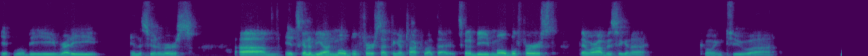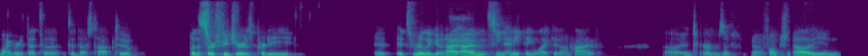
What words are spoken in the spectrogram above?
it will be ready in the Sooniverse. Um, it's going to be on mobile first. I think I've talked about that. It's going to be mobile first. Then we're obviously going to going to uh, migrate that to, to desktop too. But the search feature is pretty. It, it's really good. I, I haven't seen anything like it on Hive uh, in terms of you know functionality and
